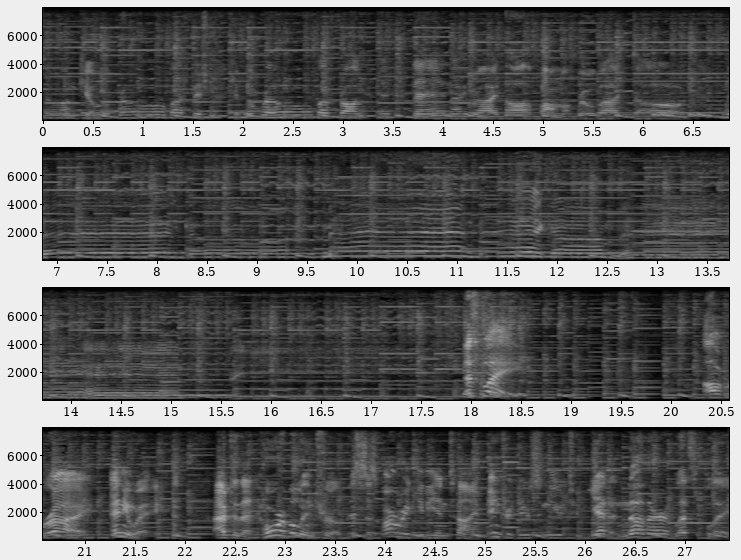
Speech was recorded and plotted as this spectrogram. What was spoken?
Tom, kill the robot fish, kill the robot frog, and then I ride off on my robot dog. Mega, Mega. Let's play! Alright, anyway, after that horrible intro, this is Armagideon Time introducing you to yet another Let's Play.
